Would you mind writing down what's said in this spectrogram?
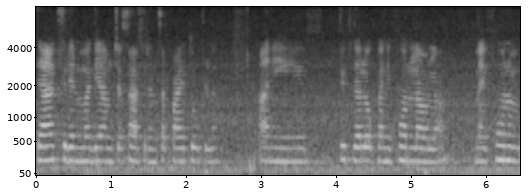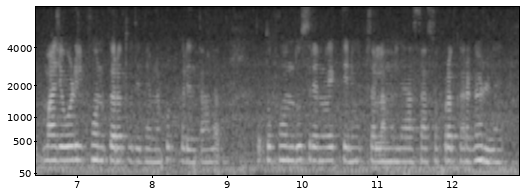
त्या ॲक्सिडेंटमध्ये आमच्या सासऱ्यांचा पाय तुटला. आणि तिथल्या लोकांनी फोन लावला. नाही फोन माझे वडील फोन करत होते. त्यांना कुठपर्यंत आलात? तर तो फोन दुसऱ्या व्यक्तीने उचलला म्हणले असा असा प्रकार घडला आहे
